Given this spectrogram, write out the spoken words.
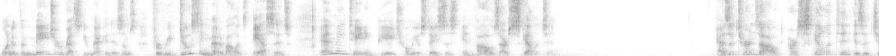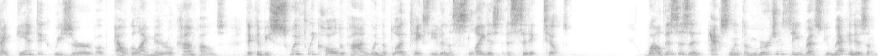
One of the major rescue mechanisms for reducing metabolic acids and maintaining pH homeostasis involves our skeleton. As it turns out, our skeleton is a gigantic reserve of alkaline mineral compounds that can be swiftly called upon when the blood takes even the slightest acidic tilt. While this is an excellent emergency rescue mechanism,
